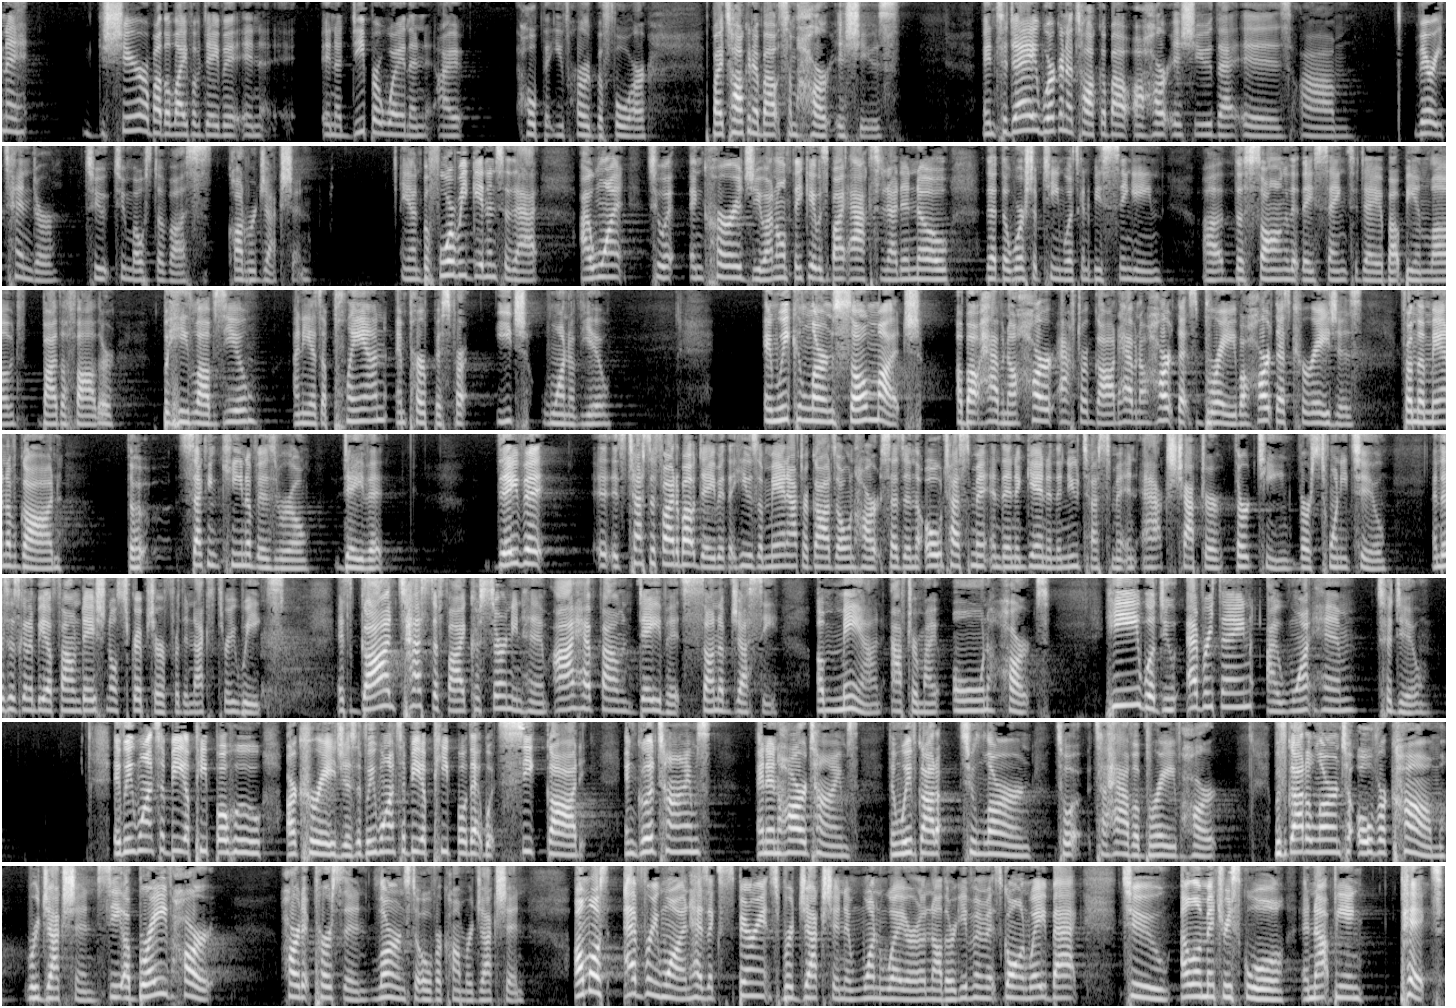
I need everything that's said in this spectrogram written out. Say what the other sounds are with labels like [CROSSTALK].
going to share about the life of David in, in a deeper way than I hope that you've heard before by talking about some heart issues. And today we're going to talk about a heart issue that is um, very tender to, to most of us called rejection. And before we get into that, I want to encourage you. I don't think it was by accident. I didn't know that the worship team was going to be singing uh, the song that they sang today about being loved by the Father. But He loves you, and He has a plan and purpose for each one of you. And we can learn so much about having a heart after God, having a heart that's brave, a heart that's courageous from the man of God, the second king of Israel, David. David, it's testified about David that he was a man after God's own heart, says in the Old Testament and then again in the New Testament in Acts chapter 13, verse 22. And this is going to be a foundational scripture for the next three weeks. It's God testified concerning him, I have found David, son of Jesse, a man after my own heart. He will do everything I want him to do. If we want to be a people who are courageous, if we want to be a people that would seek God in good times and in hard times, then we've got to learn to, to have a brave heart. We've got to learn to overcome rejection. See, a brave heart, hearted person learns to overcome rejection. Almost everyone has experienced rejection in one way or another, even if it's going way back to elementary school and not being picked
